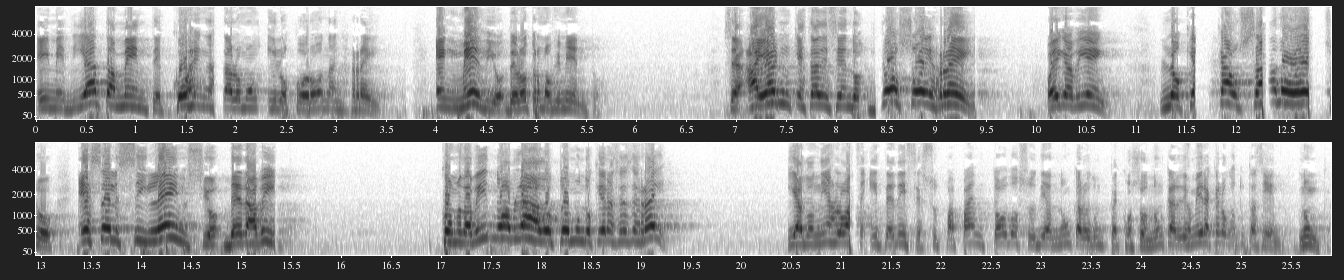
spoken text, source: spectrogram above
E inmediatamente cogen a Salomón y lo coronan rey, en medio del otro movimiento. O sea, hay alguien que está diciendo, yo soy rey. Oiga bien, lo que ha causado eso es el silencio de David. Como David no ha hablado, todo el mundo quiere hacerse rey. Y Adonías lo hace y te dice, su papá en todos sus días nunca le dio un pecozón, nunca le dijo, mira, ¿qué es lo que tú estás haciendo? Nunca.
